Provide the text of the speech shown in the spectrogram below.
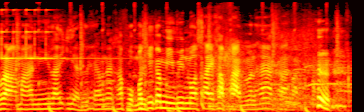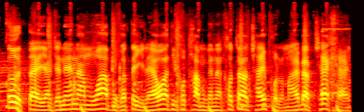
ประมาณนี้ละเอียดแล้วนะครับผมเมื่อกี้ก็มีวินมอไซค์ขับผ่านมันห้าคันเออแต่อยากจะแนะนำว่าปกติแล้วอะที่เขาทำกันนะเขาจะใช้ผลไม้แบบแช่แข็ง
